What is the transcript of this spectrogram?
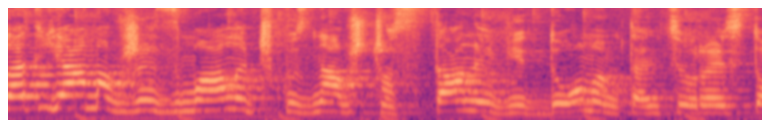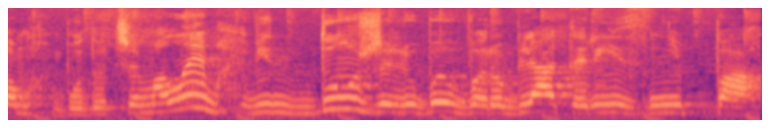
Влад Яма вже з маличку знав, що стане відомим танцюристом. Будучи малим, він дуже любив виробляти різні па.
